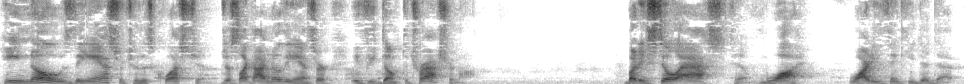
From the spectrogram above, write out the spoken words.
He knows the answer to this question, just like I know the answer if you dump the trash or not. But he still asked him, why? Why do you think he did that?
